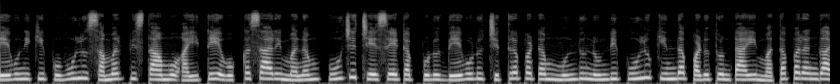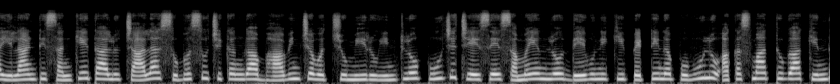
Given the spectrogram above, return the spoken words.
దేవునికి పువ్వులు సమర్పిస్తాము. అయితే ఒక్కసారి మనం పూజ చేసేటప్పుడు దేవుడు చిత్రపటం ముందు నుండి పూలు కింద పడుతుంటాయి. మతపరంగా ఇలాంటి సంకేతాలు చాలా శుభసూచికంగా భావించవచ్చు. మీరు ఇంట్లో పూజ చేసే సమయంలో దేవునికి పెట్టిన పువ్వులు అకస్మాత్తుగా కింద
